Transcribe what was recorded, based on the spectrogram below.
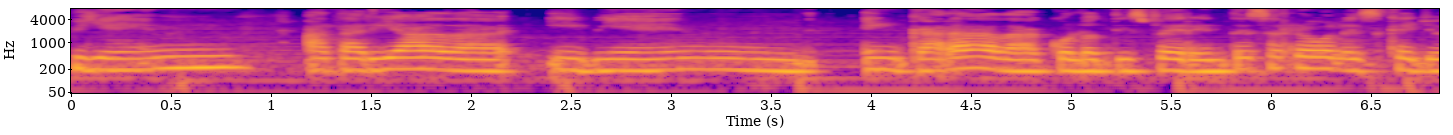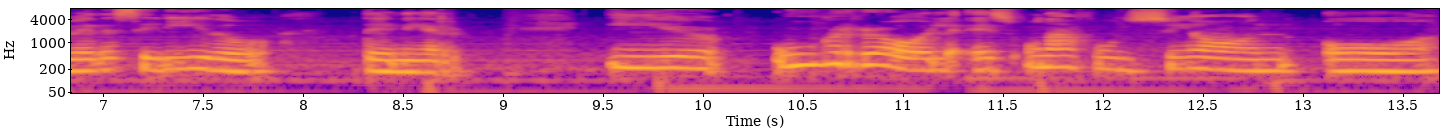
bien atareada y bien encarada con los diferentes roles que yo he decidido tener. Y un rol es una función o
